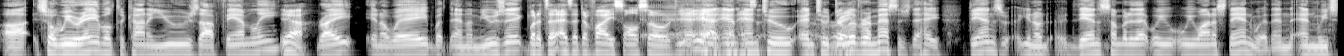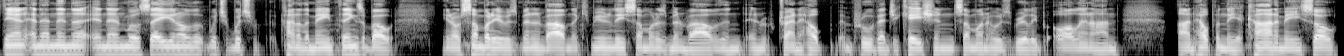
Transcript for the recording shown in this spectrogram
Uh, so we were able to kind of use our family, Yeah. right, in a way, but then the music, But it's a, as a device also. and, yeah, and, and, and to and to right. deliver a message that hey Dan's you know Dan's somebody that we, we want to stand with and, and we stand and then in the, and then we'll say you know which which kind of the main things about you know somebody who's been involved in the community someone who's been involved in, in trying to help improve education someone who's really all in on on helping the economy so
